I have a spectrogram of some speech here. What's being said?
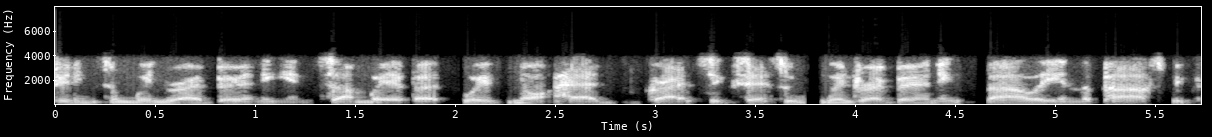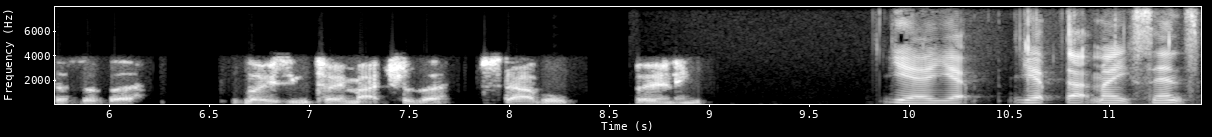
fitting some windrow burning in somewhere. But we've not had great success with windrow burning barley in the past because of the losing too much of the stubble burning. Yeah, yep, yep, that makes sense.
